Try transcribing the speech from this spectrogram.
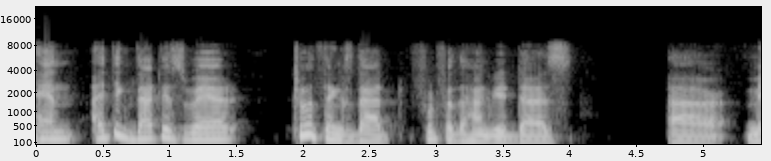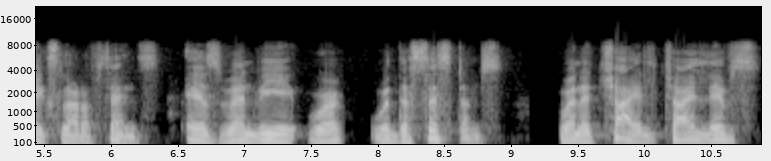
And I think that is where two things that Food for the Hungry does uh, makes a lot of sense is when we work with the systems. When a child child lives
